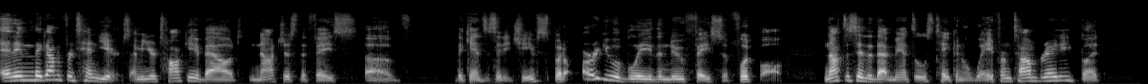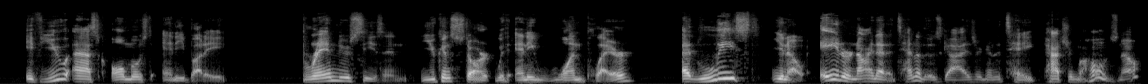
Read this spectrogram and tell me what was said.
and then they got him for 10 years. I mean, you're talking about not just the face of the Kansas City Chiefs, but arguably the new face of football. Not to say that that mantle is taken away from Tom Brady, but if you ask almost anybody, brand new season, you can start with any one player. At least, you know, eight or nine out of 10 of those guys are going to take Patrick Mahomes, no?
